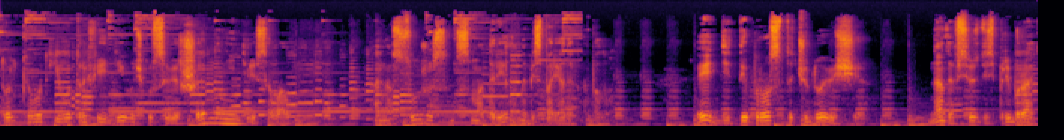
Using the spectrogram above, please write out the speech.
Только вот его трофей девочку совершенно не интересовал. Она с ужасом смотрела на беспорядок на полу. «Эдди, ты просто чудовище! Надо все здесь прибрать,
